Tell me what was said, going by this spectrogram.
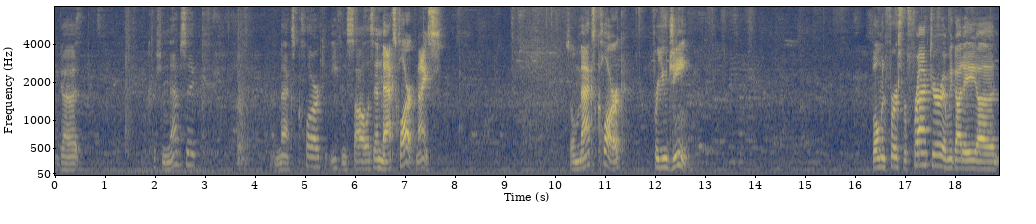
We got Christian Knapczyk, uh, Max Clark, Ethan Salas, and Max Clark. Nice. So Max Clark for Eugene. Bowman first refractor, and we got a uh,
